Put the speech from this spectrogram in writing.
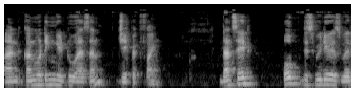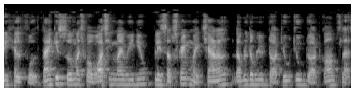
and converting it to as an JPEG file. That's it. Hope this video is very helpful. Thank you so much for watching my video. Please subscribe my channel www.youtube.com slash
